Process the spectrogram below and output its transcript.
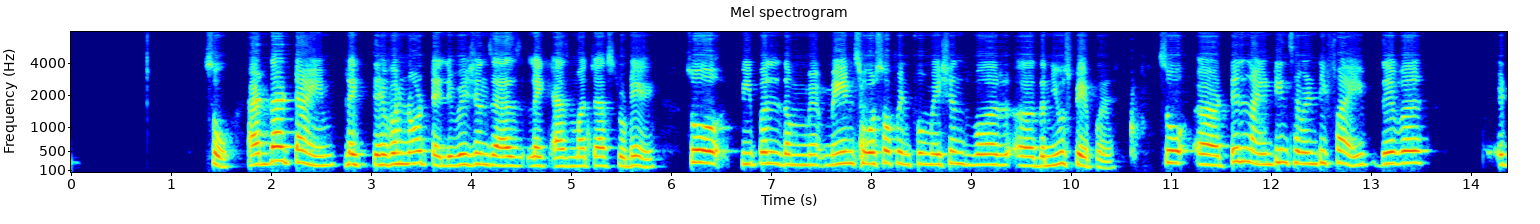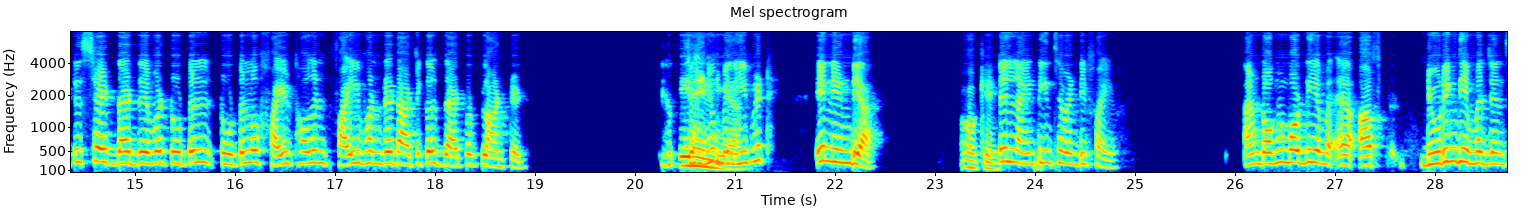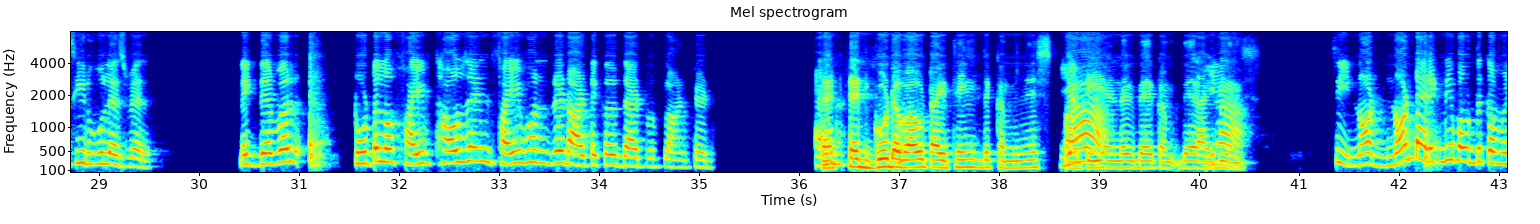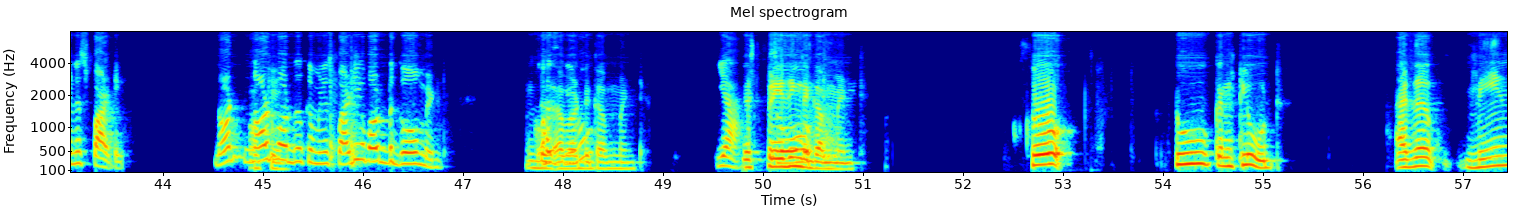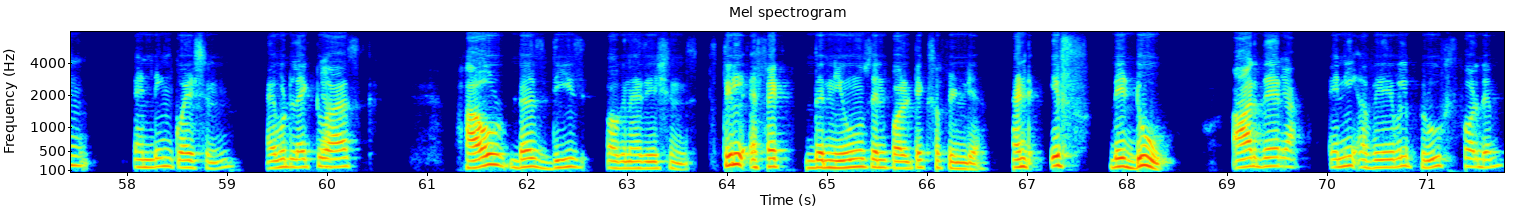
So at that time, like there were not televisions as like as much as today. So people, the ma- main source of information were uh, the newspapers. So uh, till 1975, they were. It is said that there were total total of 5,500 articles that were planted. Can you believe it? In India okay till 1975. I'm talking about the uh, after during the emergency rule as well. Like there were total of 5,500 articles that were planted. that said good about I think the communist party Yeah. and uh, their their Yeah. see, not not directly about the Communist Party, not not Okay. about the Communist Party, about the government. Because, you about the government Yeah. just praising the government so to conclude as a main ending question i would like to Yeah. ask how does these organizations still affect the news and politics of india? And if they do are there Yeah. any available proofs for them?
